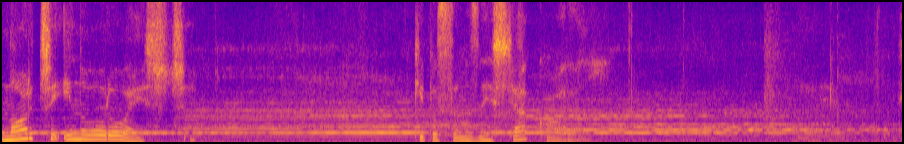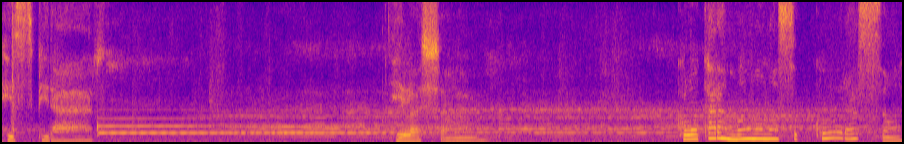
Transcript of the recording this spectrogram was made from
norte e noroeste. Que possamos neste agora respirar, relaxar, colocar a mão no nosso coração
